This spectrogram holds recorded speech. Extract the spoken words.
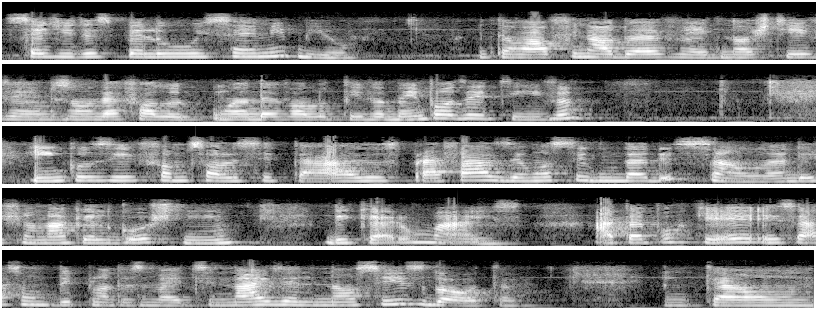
cedidas pelo ICMBio. Então, ao final do evento, nós tivemos uma devolutiva bem positiva. E, inclusive, fomos solicitados para fazer uma segunda edição, né? deixando aquele gostinho de quero mais. Até porque esse assunto de plantas medicinais ele não se esgota. Então,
